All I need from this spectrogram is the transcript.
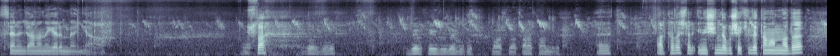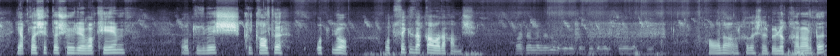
Senin canını yerim ben ya. Usta güzel geniş. Güzel keyifli bir kuş. Maşallah, karaslan bir kuş. Evet. Arkadaşlar inişini de bu şekilde tamamladı. Yaklaşık da şöyle bakayım. 35 46 ot, yok. 38 dakika havada kalmış. Zaten ben. Havada arkadaşlar böyle karardı.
